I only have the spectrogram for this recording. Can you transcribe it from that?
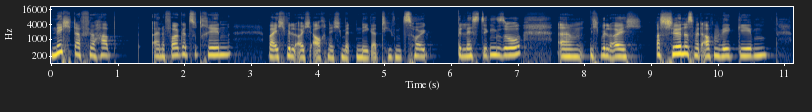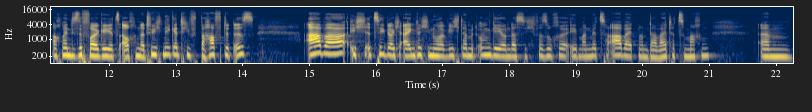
nicht dafür habe, eine Folge zu drehen, weil ich will euch auch nicht mit negativem Zeug belästigen so. Ähm, ich will euch was Schönes mit auf den Weg geben, auch wenn diese Folge jetzt auch natürlich negativ behaftet ist. Aber ich erzähle euch eigentlich nur, wie ich damit umgehe und dass ich versuche, eben an mir zu arbeiten und da weiterzumachen. Ähm,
